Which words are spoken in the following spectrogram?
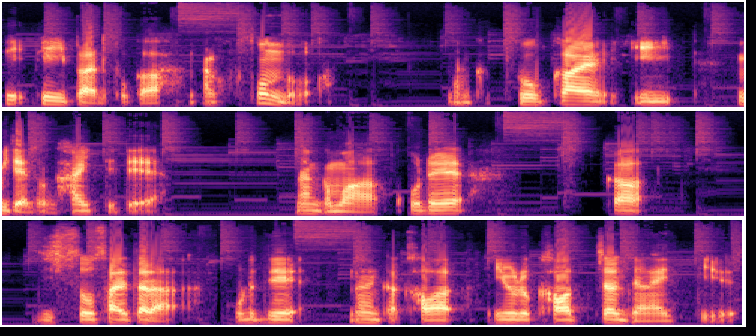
ペペイパルとか、なんかほとんど、なんか、協会みたいなのが入ってて、なんかまあ、これが実装されたら、これでなんか変わ、いろいろ変わっちゃうんじゃないっていう、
